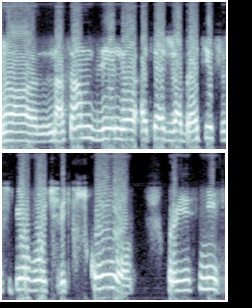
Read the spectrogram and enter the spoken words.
Э, на самом деле, опять же, обратиться в первую очередь в школу, прояснить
